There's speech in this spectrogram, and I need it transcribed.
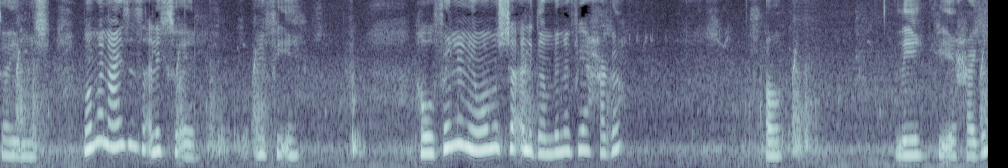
طيب ماشي. ماما أنا عايزة أسألك سؤال. إيه في إيه؟ هو فعلا يا ماما الشقة اللي جنبنا فيها حاجة؟ آه. ليه؟ في إيه حاجة؟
